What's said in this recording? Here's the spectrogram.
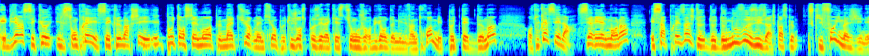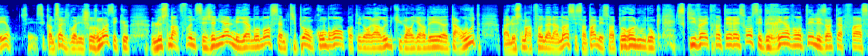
eh bien, c'est qu'ils sont prêts. C'est que le marché est potentiellement un peu mature, même si on peut toujours se poser la question aujourd'hui en 2023, mais peut-être demain. En tout cas, c'est là, c'est réellement là, et ça présage de, de, de nouveaux usages. Parce que ce qu'il faut imaginer, c'est comme ça que je vois les choses moi, c'est que le smartphone c'est génial, mais il y a un moment c'est un petit peu encombrant. Quand es dans la rue, que tu vas regarder euh, ta route, bah, le smartphone à la main c'est sympa, mais c'est un peu relou. Donc, ce qui va être intéressant, c'est de réinventer les interfaces.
